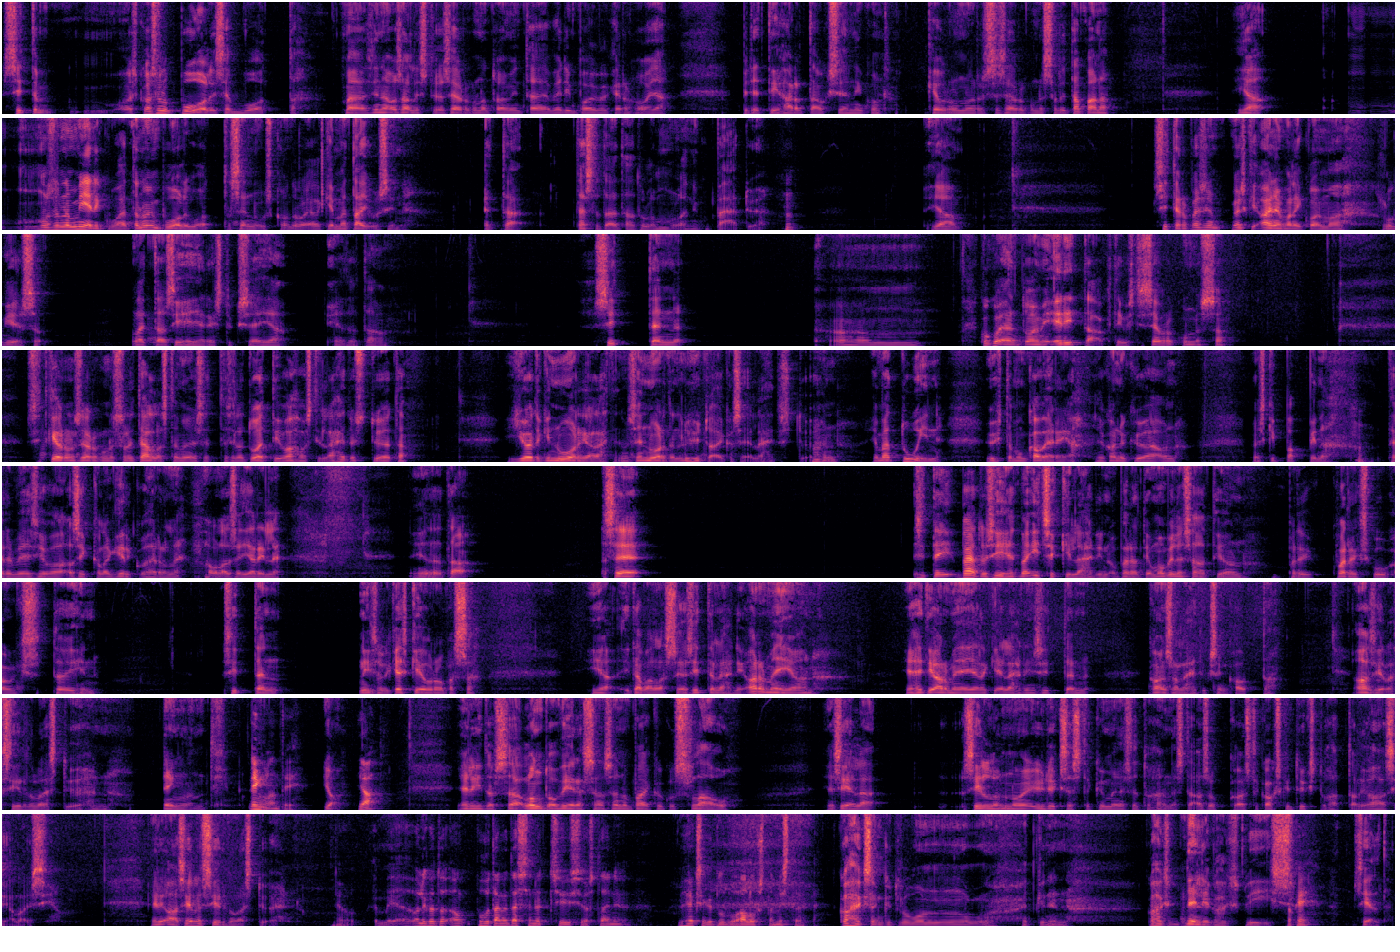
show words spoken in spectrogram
sitten, olisiko se ollut puolisen vuotta, mä siinä osallistuin seurakunnan toimintaan ja vedin poikakerhoa ja pidettiin hartauksia niin kuin Keuruun nuorissa seurakunnassa oli tapana. Ja mulla on sellainen mielikuva, että noin puoli vuotta sen uskontulon jälkeen mä tajusin, että tästä taitaa tulla mulle niin kuin päätyä. Hm. Ja sitten rupesin myöskin ainevalikoimaan lukiossa laittaa siihen järjestykseen ja, ja tota, sitten um, koko ajan toimi erittäin aktiivisesti seurakunnassa. Sitten Keuron seurakunnassa oli tällaista myös, että siellä tuettiin vahvasti lähetystyötä – joitakin nuoria lähti tämmöiseen nuorten lyhytaikaiseen lähetystyöhön. Mm. Ja mä tuin yhtä mun kaveria, joka nykyään on myöskin pappina. Terveisiä vaan Asikkalan kirkkoherralle, Laulaisen Järille. Ja tota, se sitten päätyi siihen, että mä itsekin lähdin operaatiomobilisaatioon pari, pariksi kuukaudeksi töihin. Sitten, niin se oli Keski-Euroopassa ja Itävallassa, ja sitten lähdin armeijaan. Ja heti armeijan jälkeen lähdin sitten kansanlähetyksen kautta aasialaissiirtolaistyöhön Englantiin. Englantiin? Joo. Ja. Eli tuossa Lontoon vieressä on sellainen paikka kuin Slough. Ja siellä silloin noin 90 000 asukkaasta 21 000 oli aasialaisia. Eli Aasialle siirtolaistyöhön. Joo. Oliko to, puhutaanko tässä nyt siis jostain 90-luvun alusta, mistä? 80-luvun, hetkinen, 84-85. Okay. Sieltä.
